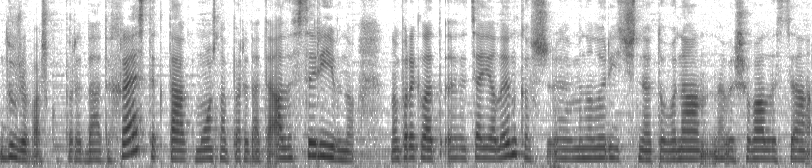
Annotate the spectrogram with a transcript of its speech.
Дуже важко передати. Хрестик так можна передати, але все рівно. Наприклад, е, ця ялинка е, минулорічна, то вона вишивалася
